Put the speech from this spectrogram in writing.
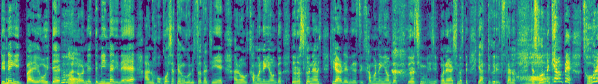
で、ネギいっぱい置いて、あのね、で、みんなにね、あの、歩行者天国の人たちに、あの、カモネギ温度、よろしくお願いします。平野レミです。カモネギ温度、よろしくお願いしますってやってくれてたの。で、そんなキャンペーン、それ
